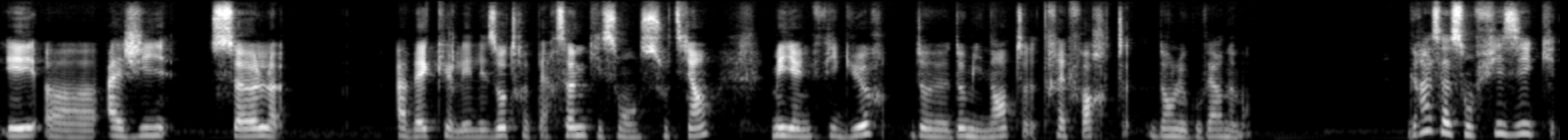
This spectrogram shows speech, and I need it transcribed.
et euh, agit seul avec les, autres personnes qui sont en soutien, mais il y a une figure dominante très forte dans le gouvernement. Grâce à son physique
